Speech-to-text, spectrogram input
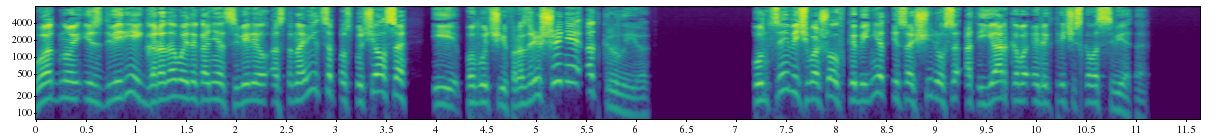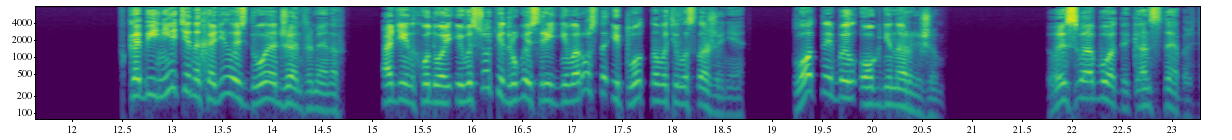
У одной из дверей городовой, наконец, велел остановиться, постучался и, получив разрешение, открыл ее. Кунцевич вошел в кабинет и сощурился от яркого электрического света. В кабинете находилось двое джентльменов. Один худой и высокий, другой среднего роста и плотного телосложения. Плотный был огненно-рыжим. — Вы свободны, констебль,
